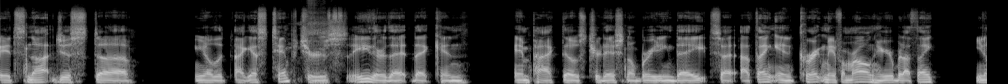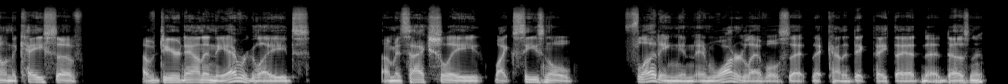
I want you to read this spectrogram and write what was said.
it's not just, uh, you know, the, I guess temperatures either that, that can impact those traditional breeding dates. I, I think, and correct me if I'm wrong here, but I think, you know, in the case of, of deer down in the Everglades, um, it's actually like seasonal flooding and, and water levels that that kind of dictate that, doesn't it?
